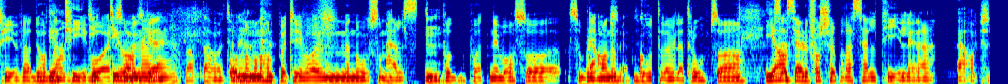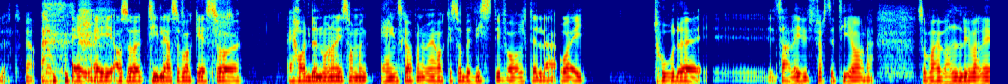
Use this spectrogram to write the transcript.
20 Du har holdt på Ja, i 20 år 20 som musiker. og Og når man har holdt på i 20 år med noe som helst Mm. på, på et nivå, så, så blir Ja, man jo god til det, vil jeg tro. Så Ja. ser du forskjell på deg selv tidligere? Ja, absolutt. Ja. jeg, jeg, altså, tidligere så var ikke jeg så Jeg hadde noen av de samme egenskapene, men jeg var ikke så bevisst i forhold til det, og jeg torde eh, Særlig de første ti årene, så var jeg veldig, veldig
